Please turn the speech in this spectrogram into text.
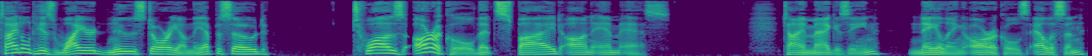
titled his Wired News story on the episode, "'Twas Oracle That Spied on MS. Time magazine, nailing Oracle's Ellison,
